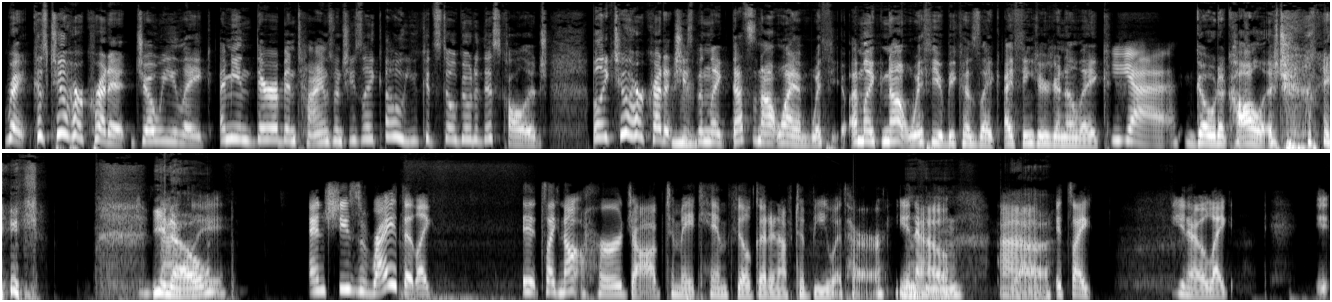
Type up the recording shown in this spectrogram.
Right, because to her credit, Joey, like, I mean, there have been times when she's like, oh, you could still go to this college. But, like, to her credit, she's Mhm. been like, that's not why I'm with you. I'm like, not with you because, like, I think you're gonna, like, Yeah. go to college. like, you know? And she's right that like it's like not her job to make him feel good enough to be with her, you know. Mhm. Um Yeah. it's like you know, like it,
